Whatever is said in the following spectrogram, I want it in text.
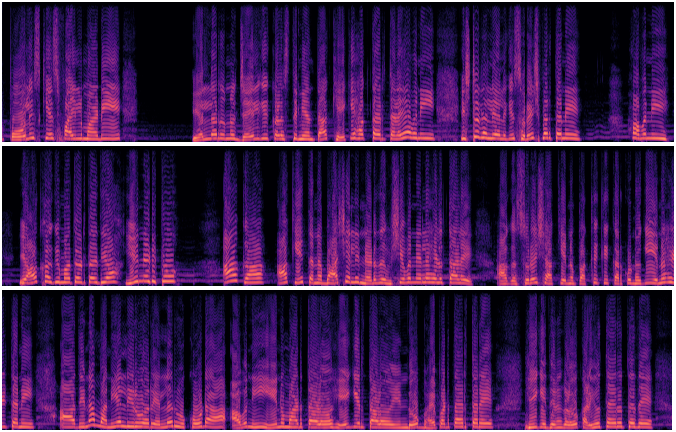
ಪೊಲೀಸ್ ಕೇಸ್ ಫೈಲ್ ಮಾಡಿ ಎಲ್ಲರನ್ನು ಜೈಲಿಗೆ ಕಳಿಸ್ತೀನಿ ಅಂತ ಕೇಕೆ ಹಾಕ್ತಾ ಇರ್ತಾಳೆ ಅವನಿ. ಇಷ್ಟರಲ್ಲಿ ಅಲ್ಲಿಗೆ ಸುರೇಶ್ ಬರ್ತಾನೆ. ಅವನಿ ಯಾಕಾಗಿ ಮಾತಾಡ್ತಾ ಇದೀಯಾ? ಏನ್ ನಡೀತು? ಆಗ ಆಕೆ ತನ್ನ ಭಾಷೆಯಲ್ಲಿ ನಡೆದ ವಿಷಯವನ್ನೆಲ್ಲ ಹೇಳುತ್ತಾಳೆ. ಆಗ ಸುರೇಶ್ ಆಕೆಯನ್ನು ಪಕ್ಕಕ್ಕೆ ಕರ್ಕೊಂಡೋಗಿ ಏನೋ ಹೇಳ್ತಾನೆ. ಆ ದಿನ ಮನೆಯಲ್ಲಿರುವವರೆಲ್ಲರೂ ಕೂಡ ಅವನಿ ಏನು ಮಾಡ್ತಾಳೋ, ಹೇಗಿರ್ತಾಳೋ ಎಂದು ಭಯಪಡ್ತಾ ಇರ್ತಾರೆ. ಹೀಗೆ ದಿನಗಳು ಕಳೆಯುತ್ತಾ ಇರುತ್ತದೆ.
